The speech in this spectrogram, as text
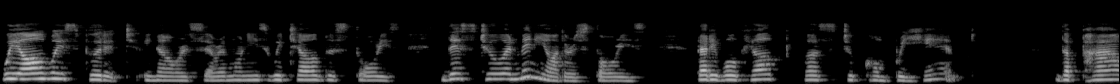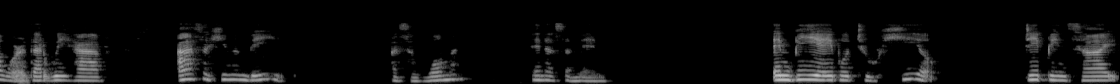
We always put it in our ceremonies. We tell the stories, these two and many other stories, that it will help us to comprehend the power that we have as a human being, as a woman and as a man, and be able to heal deep inside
